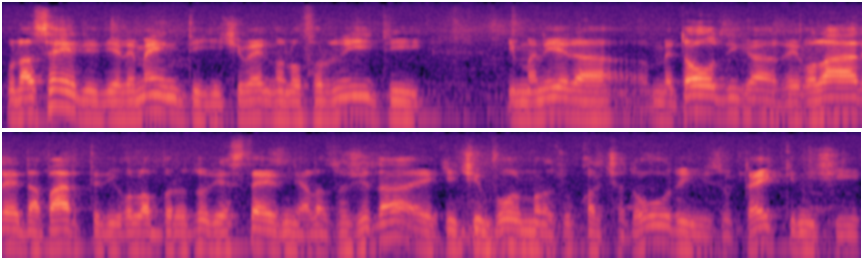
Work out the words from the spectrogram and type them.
una serie di elementi che ci vengono forniti in maniera metodica, regolare da parte di collaboratori esterni alla società e che ci informano su calciatori, su tecnici,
